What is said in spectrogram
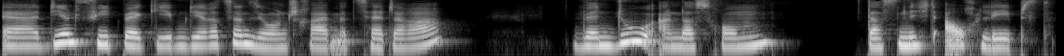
äh, dir ein Feedback geben, dir Rezensionen schreiben etc., wenn du andersrum das nicht auch lebst.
